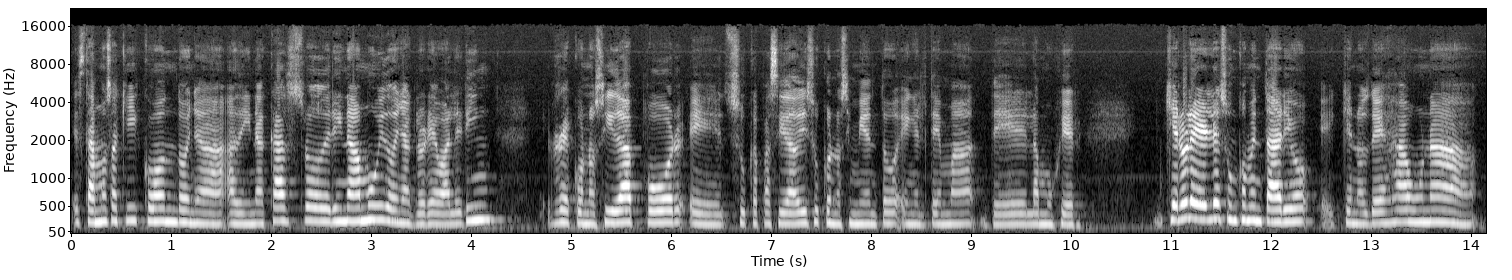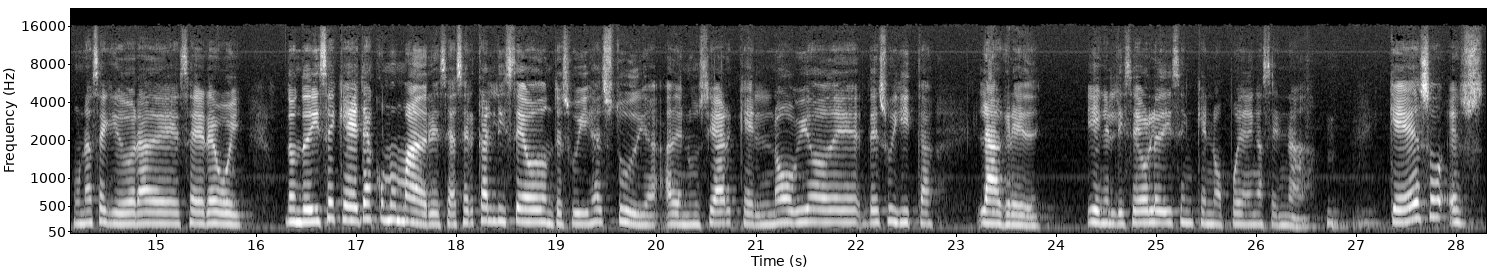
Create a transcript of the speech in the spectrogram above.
Estamos aquí con doña Adina Castro de Rinamu y doña Gloria Valerín, reconocida por eh, su capacidad y su conocimiento en el tema de la mujer. Quiero leerles un comentario eh, que nos deja una, seguidora de CR Hoy, donde dice que ella como madre se acerca al liceo donde su hija estudia a denunciar que el novio de, de su hijita la agrede. Y en el liceo le dicen que no pueden hacer nada, que eso es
